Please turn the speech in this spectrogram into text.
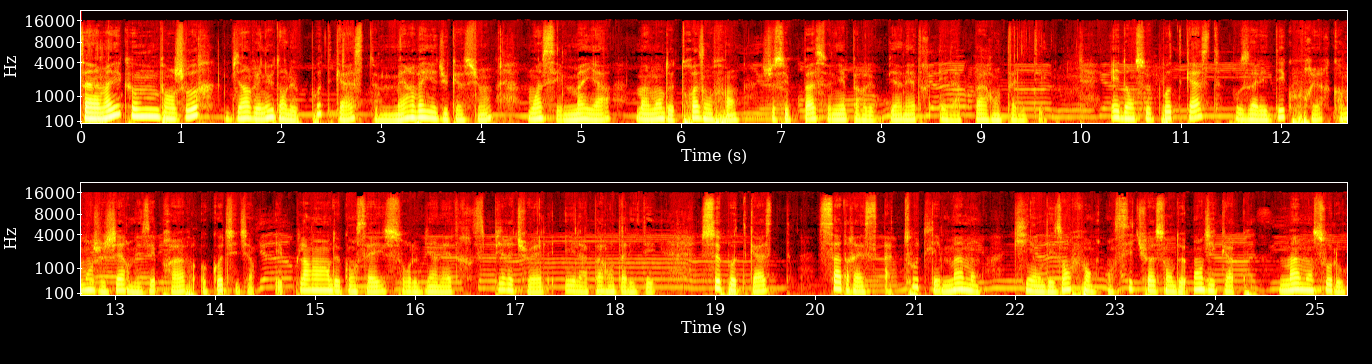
Salam alaikum, bonjour, bienvenue dans le podcast Merveille Éducation. Moi c'est Maya, maman de trois enfants. Je suis passionnée par le bien-être et la parentalité. Et dans ce podcast, vous allez découvrir comment je gère mes épreuves au quotidien et plein de conseils sur le bien-être spirituel et la parentalité. Ce podcast s'adresse à toutes les mamans qui ont des enfants en situation de handicap, maman solo,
